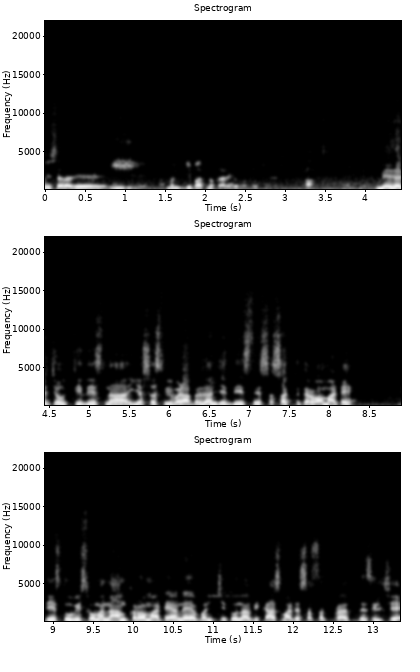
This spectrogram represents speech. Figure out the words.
જી સર આજે મન કી બાતનો કાર્યક્રમ હતો. હા. બે હજાર ચૌદથી દેશના યશસ્વી વડાપ્રધાન જે દેશને સશક્ત કરવા માટે દેશનું વિશ્વમાં નામ કરવા માટે અને વંચિતોના વિકાસ માટે સતત પ્રયત્નશીલ છે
